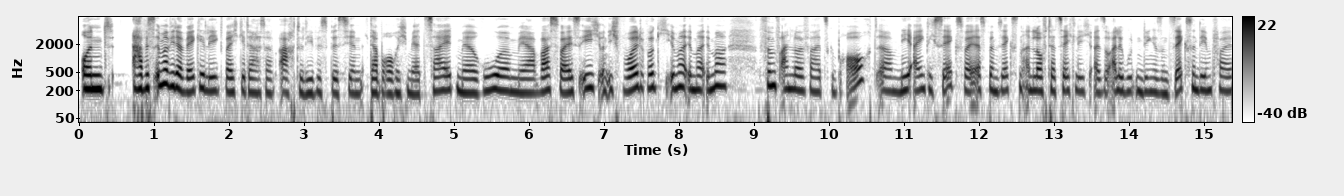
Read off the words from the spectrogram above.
und habe es immer wieder weggelegt, weil ich gedacht habe, ach du liebes bisschen, da brauche ich mehr Zeit, mehr Ruhe, mehr was weiß ich. Und ich wollte wirklich immer, immer, immer, fünf Anläufe hat es gebraucht. Ähm, nee, eigentlich sechs, weil erst beim sechsten Anlauf tatsächlich, also alle guten Dinge sind sechs in dem Fall,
